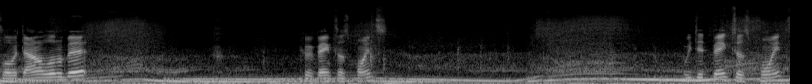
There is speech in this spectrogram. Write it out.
Slow it down a little bit. Can we bank those points? We did bank those points.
